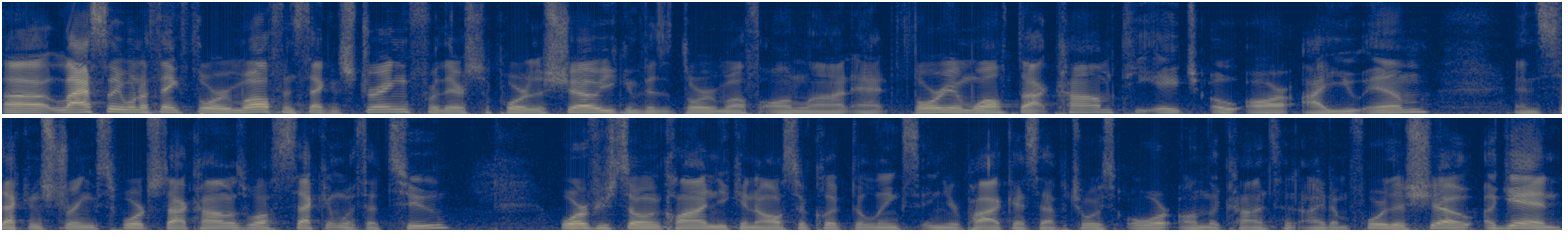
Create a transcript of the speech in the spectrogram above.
Uh, lastly, I want to thank Thorium Wealth and Second String for their support of the show. You can visit Thorium Wealth online at thoriumwealth.com, T H O R I U M, and secondstringsports.com as well, second with a two. Or if you're so inclined, you can also click the links in your podcast app of choice or on the content item for the show. Again,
